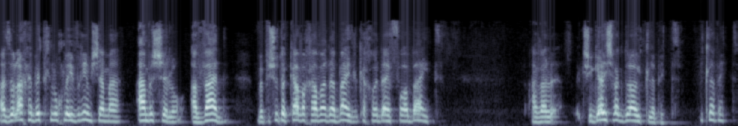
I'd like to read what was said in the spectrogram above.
אז הוא הלך לבית חינוך לעברים, שם אבא שלו עבד, ופשוט עקב אחריו עד הבית, וככה הוא ידע איפה הבית. אבל כשהגיע לישיבה גדולה הוא התלבט, התלבט.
